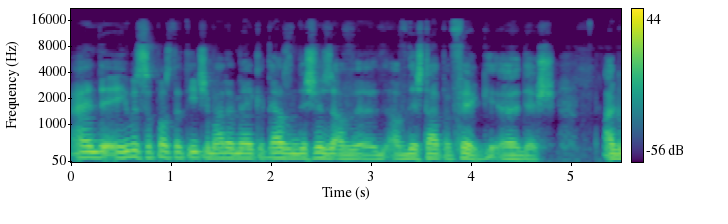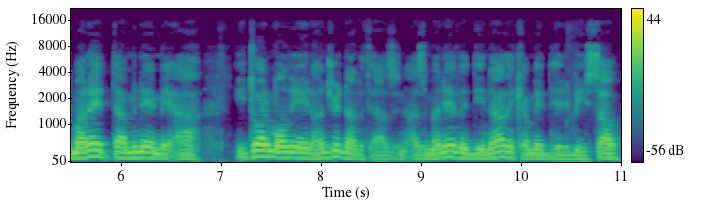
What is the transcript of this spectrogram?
and he was supposed to teach him how to make a thousand dishes of of this type of fig uh, dish. Agmaret tamne. He taught him only 800, not 1,000. Azmane ledina lekamed dirbi. So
